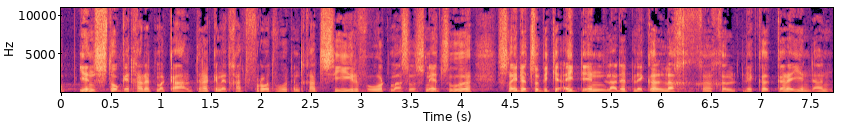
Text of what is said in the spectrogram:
op een stok het, gaan dit mekaar druk en dit gaan vrot word en dit gaan suur word, maar as ons net so sny dit so 'n bietjie uit en laat dit lekker lig lekker kry en dan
